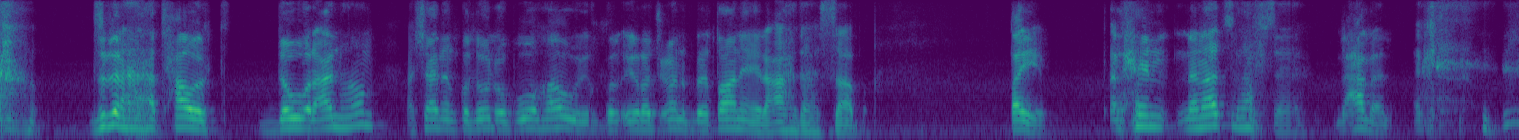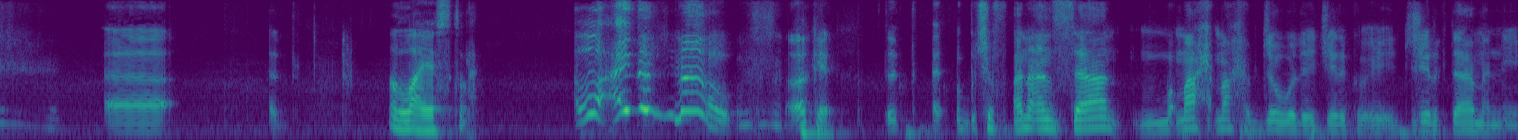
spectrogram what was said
زبدة انها تحاول تدور عنهم عشان ينقذون أبوها ويرجعون بريطانيا إلى عهدها السابق. طيب الحين ناناتسو نفسه العمل. آه، الله يستر. الله I don't know okay. شوف أنا إنسان ما ما أحب جو اللي يجي لك يجي لك دائما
